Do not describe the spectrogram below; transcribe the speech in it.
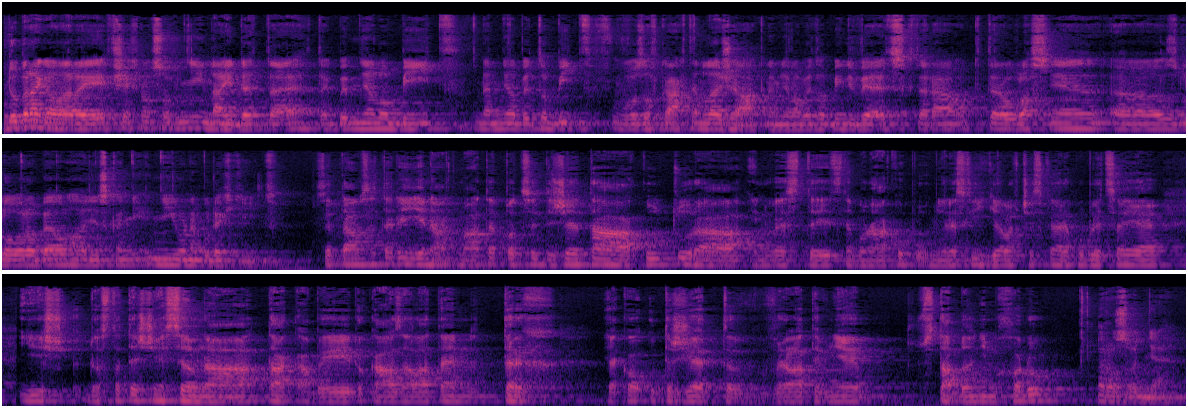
v dobré galerii všechno, co v ní najdete, tak by mělo být, neměl by to být v uvozovkách ten ležák, neměla by to být věc, která, kterou vlastně uh, z dlouhodobého hlediska nikdo nebude chtít. Zeptám se tedy jinak. Máte pocit, že ta kultura investic nebo nákupu uměleckých děl v České republice je již dostatečně silná, tak aby dokázala ten trh jako udržet v relativně stabilním chodu? Rozhodně,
